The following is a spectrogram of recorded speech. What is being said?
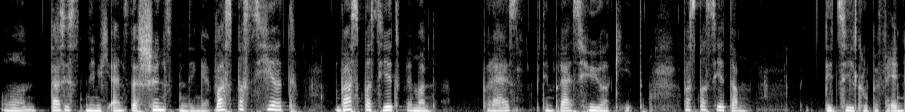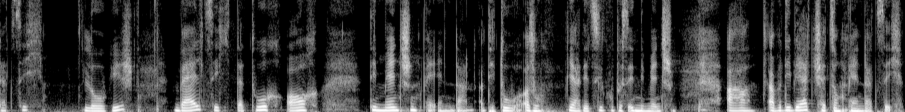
Und das ist nämlich eines der schönsten Dinge. Was passiert? Was passiert, wenn man Preis, mit dem Preis höher geht? Was passiert dann? Die Zielgruppe verändert sich, logisch, weil sich dadurch auch die Menschen verändern. Die du, also ja, die Zielgruppe sind die Menschen. Ah, aber die Wertschätzung verändert sich.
